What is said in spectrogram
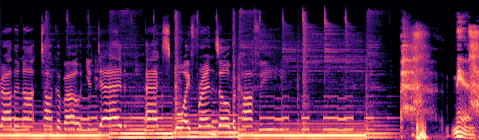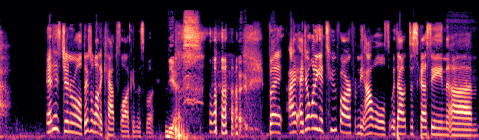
rather not talk about your dead ex boyfriends over coffee. man, and his general. There's a lot of caps lock in this book. yes, But I, I don't want to get too far from the owls without discussing um,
